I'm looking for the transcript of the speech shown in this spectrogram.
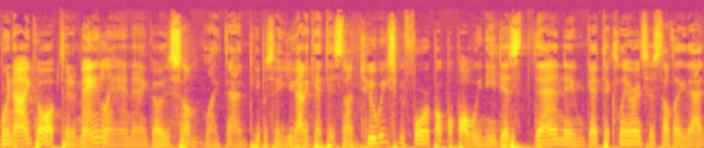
When I go up to the mainland and I go to something like that, people say, you got to get this done two weeks before, blah, blah, blah. We need this then and get the clearance and stuff like that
